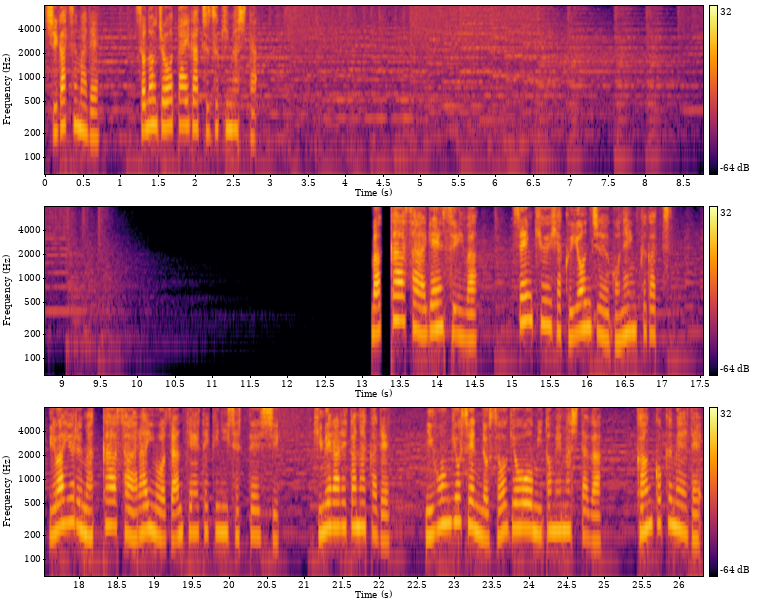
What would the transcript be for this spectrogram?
4月まで、その状態が続きました。マッカーサー元帥は、1945年9月、いわゆるマッカーサーラインを暫定的に設定し、決められた中で、日本漁船の操業を認めましたが、韓国名で、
